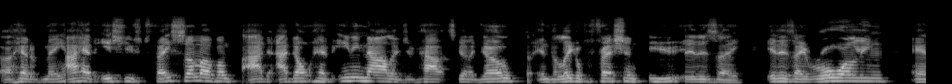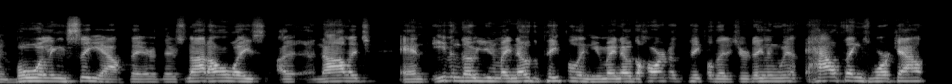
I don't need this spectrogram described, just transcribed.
ahead of me. I have issues to face. Some of them I, I don't have any knowledge of how it's going to go in the legal profession. You, it is a it is a roiling and boiling sea out there. There's not always a, a knowledge. And even though you may know the people and you may know the heart of the people that you're dealing with, how things work out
